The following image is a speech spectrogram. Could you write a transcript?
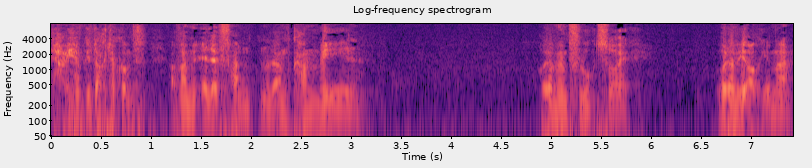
Ja, ich habe gedacht, er kommt auf einem Elefanten oder einem Kamel. Oder mit dem Flugzeug. Oder wie auch immer.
